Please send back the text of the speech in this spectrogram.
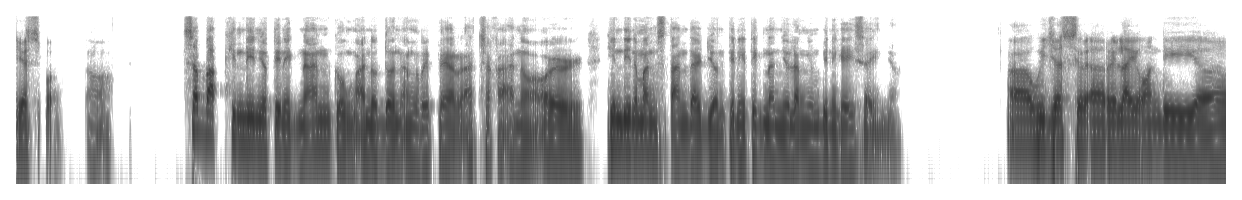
Yes po. Oh. Sa BAC, hindi nyo tinignan kung ano doon ang repair at saka ano, or hindi naman standard yon tinitignan nyo lang yung binigay sa inyo. Uh, we just uh, rely on the uh,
